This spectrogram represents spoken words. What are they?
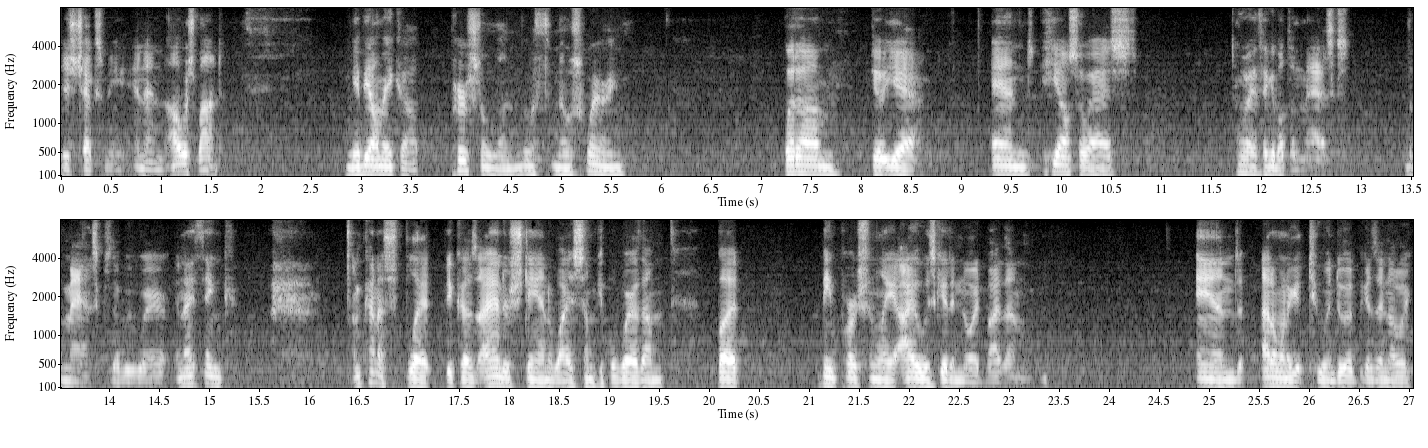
Just text me and then I'll respond. Maybe I'll make a personal one with no swearing. But um, yeah. And he also asked what I think about the masks, the masks that we wear, and I think I'm kind of split because I understand why some people wear them, but me personally, I always get annoyed by them. And I don't want to get too into it because I know it,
